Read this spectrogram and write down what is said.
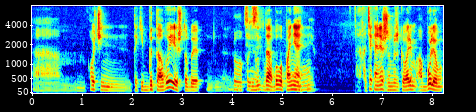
эм, очень такие бытовые, чтобы Было понятно. да, было понятнее. Хотя, конечно, мы же говорим о более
